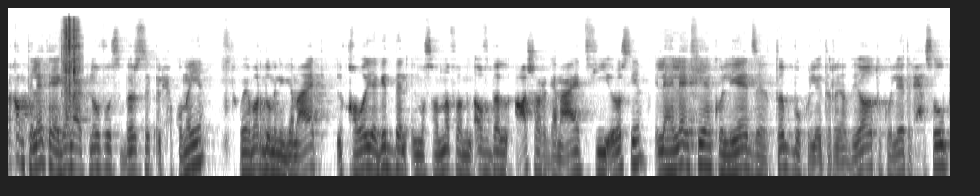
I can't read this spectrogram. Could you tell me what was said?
رقم ثلاثة هي جامعة نوفوس بيرسك الحكومية وهي برضو من الجامعات القوية جدا المصنفة من أفضل عشر جامعات في روسيا اللي هنلاقي فيها كليات زي الطب وكلية الرياضيات وكلية الحاسوب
